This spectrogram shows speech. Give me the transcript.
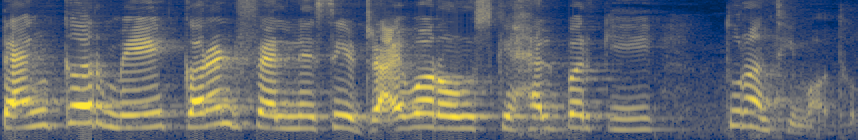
टैंकर में करंट फैलने से ड्राइवर और उसके हेल्पर की तुरंत ही मौत हो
